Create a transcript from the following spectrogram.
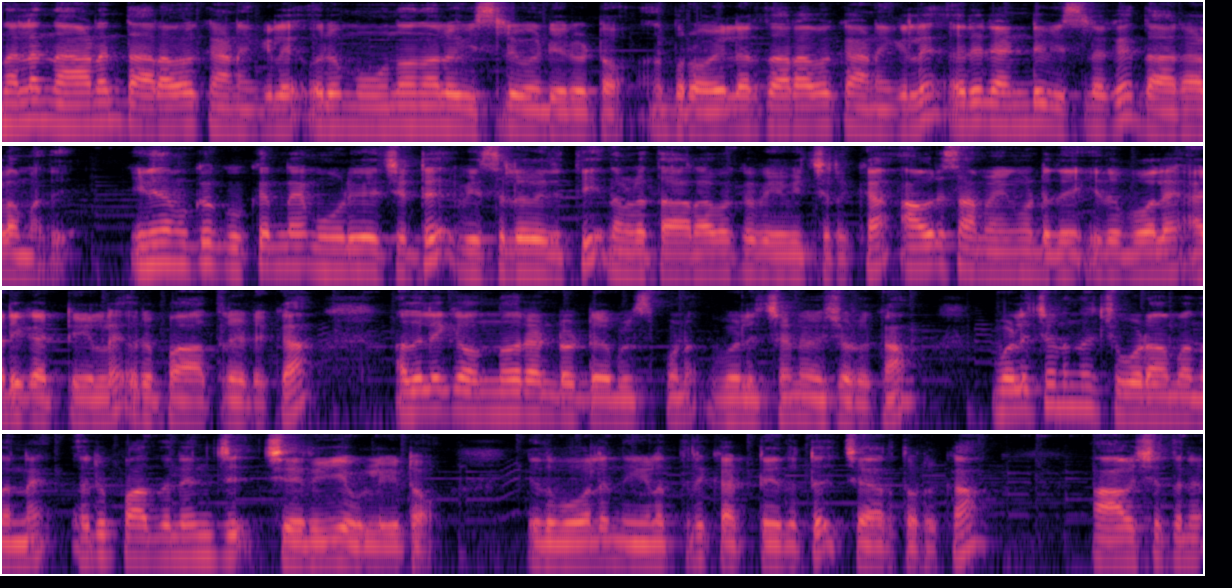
നല്ല നാടൻ താറാവൊക്കെ ആണെങ്കിൽ ഒരു മൂന്നോ നാലോ വിസിൽ വേണ്ടി വരും കേട്ടോ. ബ്രോയിലർ താറാവൊക്കെ ആണെങ്കിൽ ഒരു രണ്ട് വിസിലൊക്കെ ധാരാളം മതി. ഇനി നമുക്ക് കുക്കറിനെ മൂടി വെച്ചിട്ട് വിസിൽ വരുത്തി നമ്മുടെ താറാവൊക്കെ വേവിച്ചെടുക്കുക. ആ ഒരു സമയം കൊണ്ട് ഇത് ഇതുപോലെ അടി കട്ടിയുള്ള ഒരു പാത്രം എടുക്കുക. അതിലേക്ക് ഒന്നോ രണ്ടോ ടേബിൾ സ്പൂൺ വെളിച്ചെണ്ണ ഒഴിച്ചു കൊടുക്കാം. വെളിച്ചെണ്ണ ഒന്ന് ചൂടാകുമ്പോൾ തന്നെ ഒരു പതിനഞ്ച് ചെറിയ ഉള്ളി കേട്ടോ ഇതുപോലെ നീളത്തിൽ കട്ട് ചെയ്തിട്ട് ചേർത്ത് കൊടുക്കാം ആവശ്യത്തിന്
